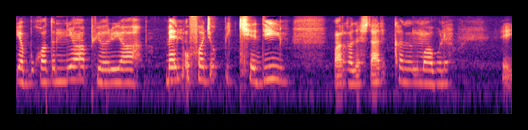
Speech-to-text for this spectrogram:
Ya bu kadın ne yapıyor ya? Ben ufacık bir kediyim. Arkadaşlar kanalıma abone e,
